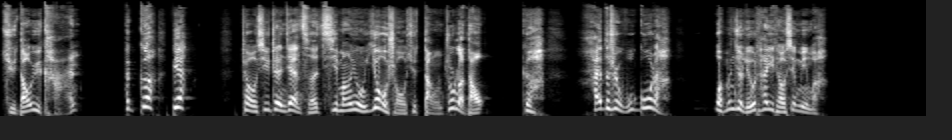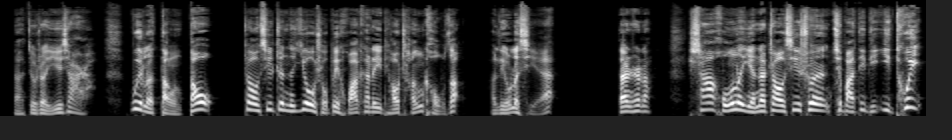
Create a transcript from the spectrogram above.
举刀欲砍，哥别！赵熙振见此，急忙用右手去挡住了刀。哥，孩子是无辜的，我们就留他一条性命吧。那就这一下啊，为了挡刀，赵熙镇的右手被划开了一条长口子，啊，流了血。但是呢，杀红了眼的赵熙顺却把弟弟一推，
